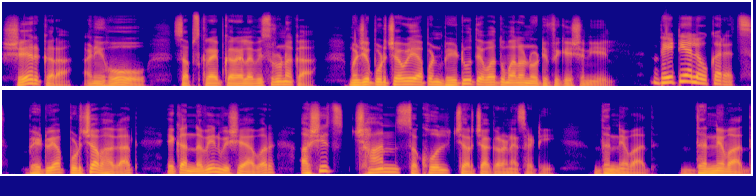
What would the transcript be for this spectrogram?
शेअर करा आणि हो सबस्क्राईब करायला विसरू नका. म्हणजे पुढच्या वेळी आपण भेटू तेव्हा तुम्हाला नोटिफिकेशन येईल. भेटूया लवकरच. भेटूया पुढच्या भागात एका नवीन विषयावर अशीच छान सखोल चर्चा करण्यासाठी. धन्यवाद. धन्यवाद.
